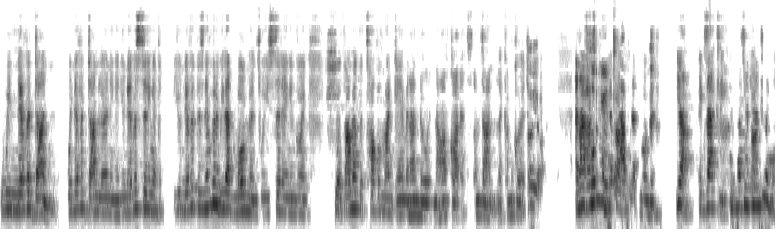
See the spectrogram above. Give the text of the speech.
we're never done. We're never done learning, and you're never sitting at the. You never. There's never going to be that moment where you're sitting and going, "Shit, I'm at the top of my game, and I know it now. I've got it. I'm done. Like I'm good." Oh yeah. And I That's hope you're never have that moment. Yeah, exactly. And that's when you're in trouble.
